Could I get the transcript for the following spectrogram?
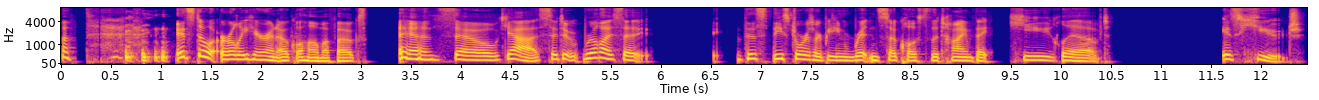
it's still early here in Oklahoma, folks. And so, yeah, so to realize that this these stories are being written so close to the time that he lived is huge.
